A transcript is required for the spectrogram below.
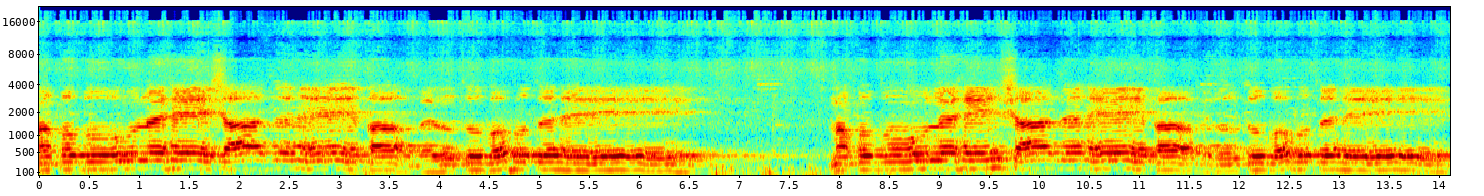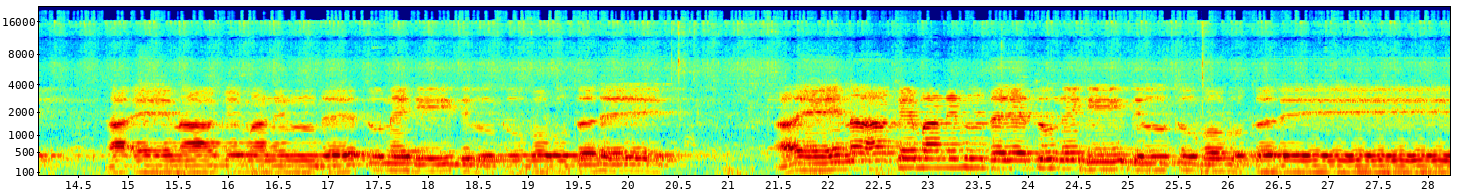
مقبول ہے شاد ہے قابل تو بہت ہے مقبول ہے شاد ہے قابل تو بہت ہے آئے نا کے منندے تو نہیں دل تو بہت ہے آئے نا کے منندے تو نہیں دل تو بہت ہے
